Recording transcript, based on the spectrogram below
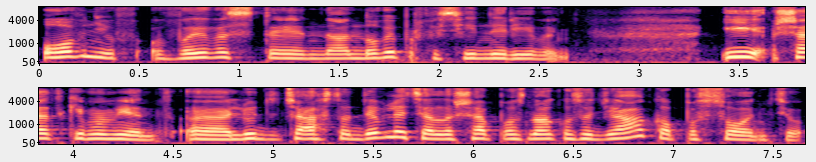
овнів вивести на новий професійний рівень. І ще такий момент: Е, люди часто дивляться лише по знаку зодіака, по сонцю,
